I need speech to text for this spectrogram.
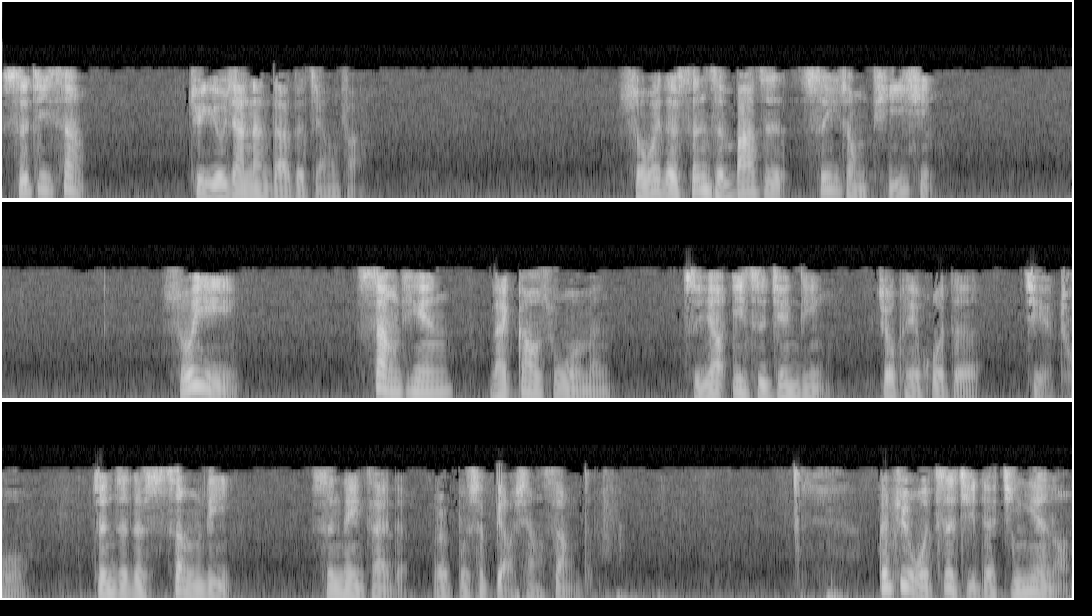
实际上，据尤加南达的讲法。所谓的生辰八字是一种提醒，所以上天来告诉我们，只要意志坚定，就可以获得解脱。真正的胜利是内在的，而不是表象上的。根据我自己的经验哦，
